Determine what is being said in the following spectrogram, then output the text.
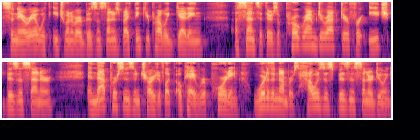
scenario with each one of our business centers, but I think you're probably getting a sense that there's a program director for each business center. And that person is in charge of like, okay, reporting. What are the numbers? How is this business center doing?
